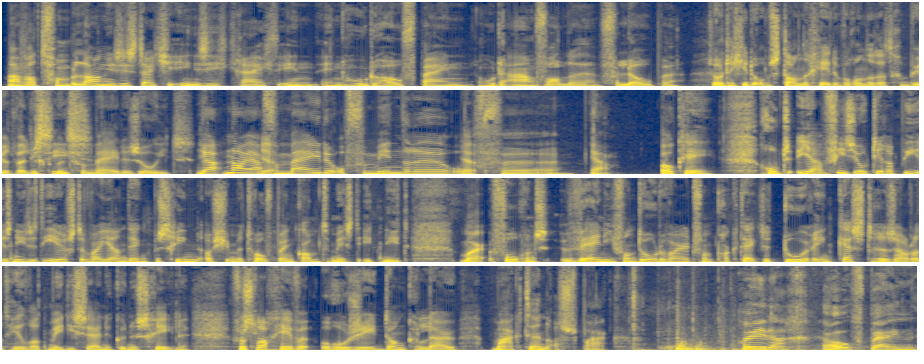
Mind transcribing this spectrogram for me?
Maar wat van belang is, is dat je inzicht krijgt in, in hoe de hoofdpijn, hoe de aanvallen verlopen. Zodat je de omstandigheden waaronder dat gebeurt wellicht Precies. kunt vermijden, zoiets. Ja, nou ja, ja. vermijden of verminderen. Of ja. Uh, ja. Oké, okay. goed. Ja, fysiotherapie is niet het eerste waar je aan denkt misschien... als je met hoofdpijn kampt, tenminste ik niet. Maar volgens Wijnie van Dodewaard van Praktijk de Toren in Kesteren... zou dat heel wat medicijnen kunnen schelen. Verslaggever Roger Dankerlui maakte een afspraak. Goeiedag. Hoofdpijn,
